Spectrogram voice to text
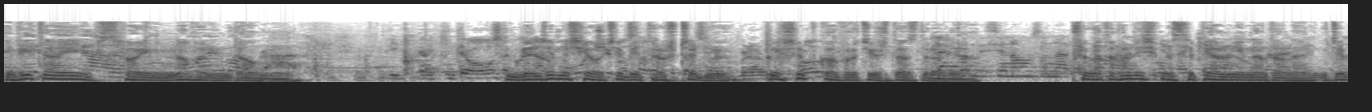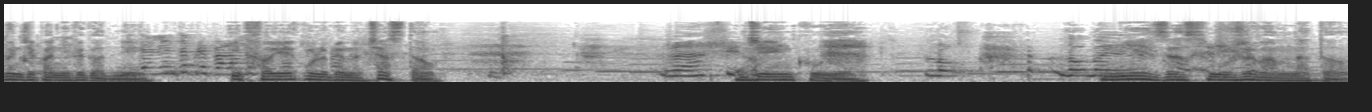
Witaj w swoim nowym domu. Będziemy się o ciebie troszczyli i szybko wrócisz do zdrowia. Przygotowaliśmy sypialnię na dole, gdzie będzie pani wygodniej. I twoje ulubione ciasto. Dziękuję. Nie zasłużyłam na to.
